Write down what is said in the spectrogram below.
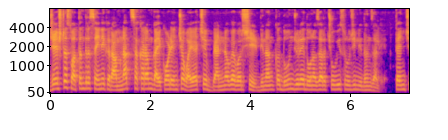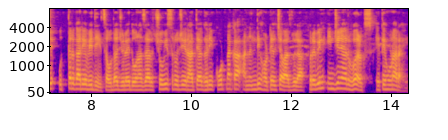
ज्येष्ठ स्वातंत्र्य सैनिक रामनाथ सखाराम गायकवाड यांच्या वयाचे ब्याण्णव्या वर्षी दिनांक दोन जुलै दोन हजार चोवीस रोजी निधन झाले. त्यांचे उत्तर कार्यविधी चौदा जुलै दोन हजार चोवीस रोजी राहत्या घरी कोटनाका आनंदी हॉटेलच्या बाजूला प्रवीण इंजिनियर वर्क्स येथे होणार आहे.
